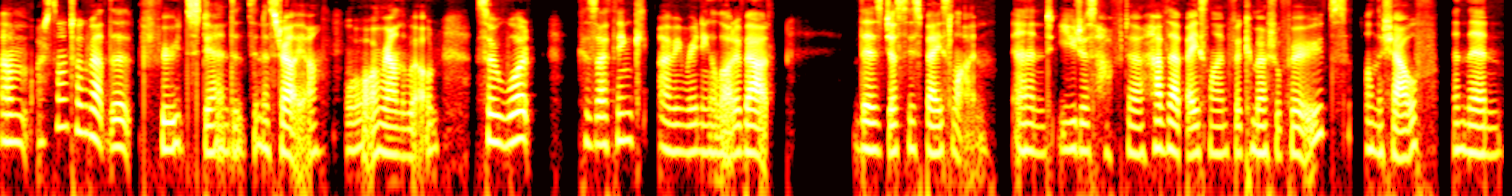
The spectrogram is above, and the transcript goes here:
Um, I just want to talk about the food standards in Australia or around the world. So, what, because I think I've been reading a lot about there's just this baseline, and you just have to have that baseline for commercial foods on the shelf, and then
